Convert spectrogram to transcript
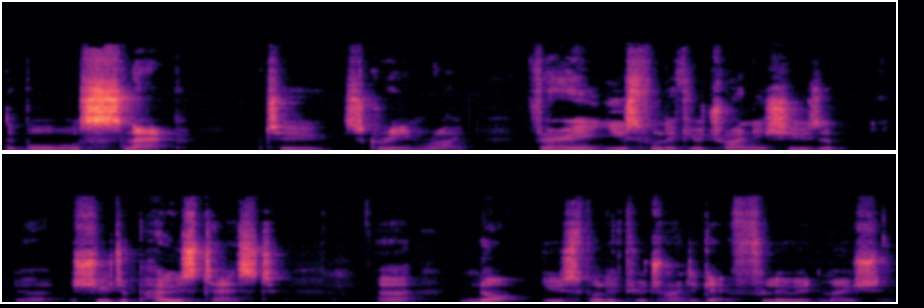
The ball will snap to screen right. Very useful if you're trying to shoot a, uh, shoot a pose test, uh, not useful if you're trying to get fluid motion.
